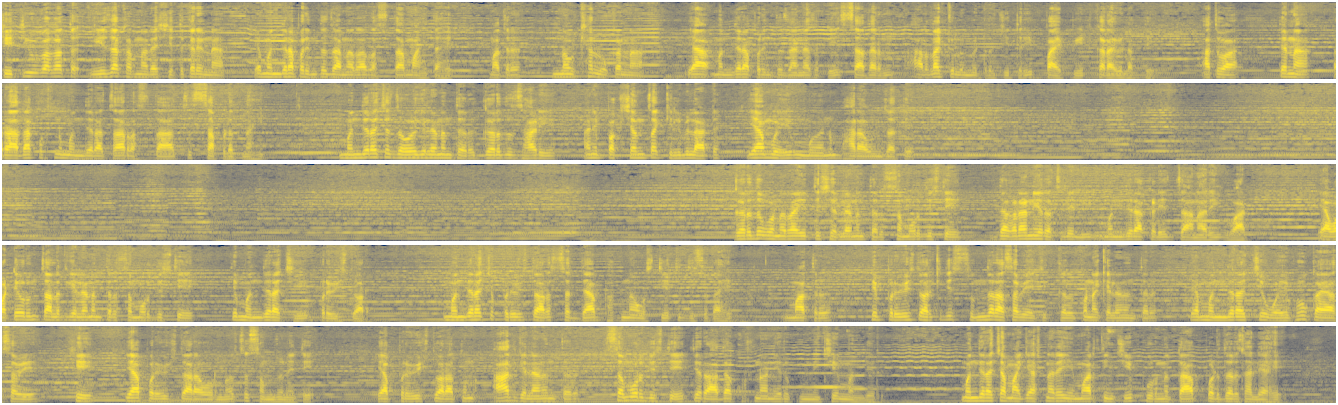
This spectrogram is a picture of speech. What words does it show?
शेती विभागात ये जा करणाऱ्या शेतकऱ्यांना या मंदिरापर्यंत जाणारा रस्ता माहीत आहे. मात्र नवख्या लोकांना या मंदिरापर्यंत जाण्यासाठी साधारण अर्धा किलोमीटरची तरी पायपीट करावी लागते. अथवा त्यांना राधाकृष्ण मंदिराचा रस्ताच सापडत नाही. मंदिराच्या जवळ गेल्यानंतर गर्द झाडी आणि पक्ष्यांचा किलबिलाट यामुळे मन भारावून जाते. गर्द वनराईत शिरल्यानंतर समोर दिसते दगडाने रचलेली मंदिराकडे जाणारी वाट. या वाटेवरून चालत गेल्यानंतर समोर दिसते ते मंदिराचे प्रवेशद्वार. मंदिराचे प्रवेशद्वार सध्या भग्न अवस्थेत दिसत आहे. मात्र हे प्रवेशद्वार किती सुंदर असावे याची कल्पना केल्यानंतर या मंदिराचे वैभव काय असावे हे या प्रवेशद्वारावरूनच समजून येते. या प्रवेशद्वारातून आत गेल्यानंतर समोर दिसते ते राधाकृष्ण आणि रुक्मिणीचे मंदिर. मंदिराच्या मागे असणाऱ्या इमारतींची पूर्णता पडझड झाली आहे.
